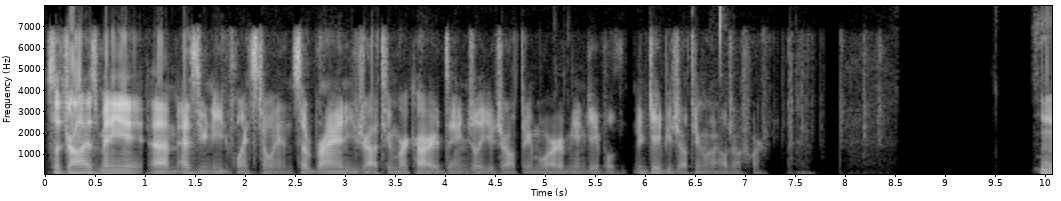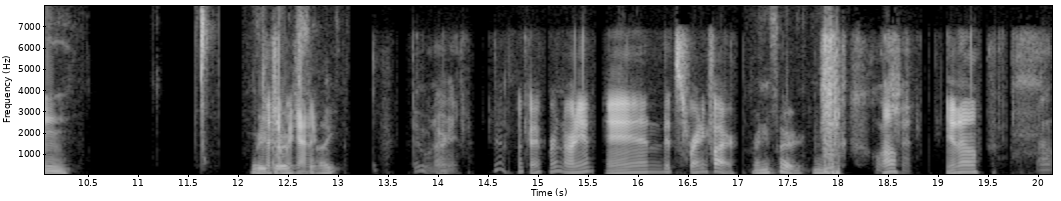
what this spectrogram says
So draw as many um, as you need points to win. So Brian, you draw two more cards. Angel, you draw three more. Me and Gabe, will, Gabe, you draw three more. I'll draw four. Hmm. Catch-up Rebirth, mechanic. right? Ooh, Narnia. Yeah, okay, we're in Narnia, and it's raining fire. Raining fire. Hmm. Holy Oh. shit. You know, Well,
